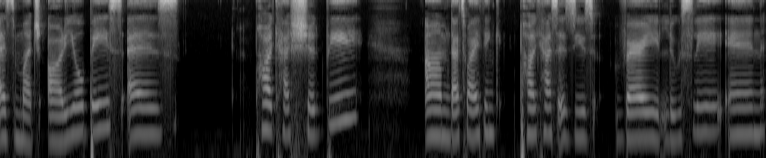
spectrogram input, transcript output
as much audio based as podcast should be. Um, that's why I think podcast is used very loosely in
